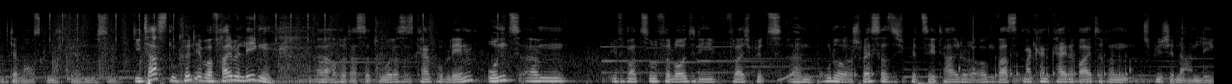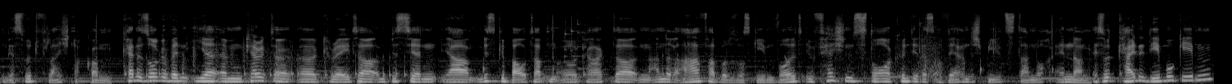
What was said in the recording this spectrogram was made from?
mit der Maus gemacht werden müssen. Die Tasten könnt ihr aber frei belegen äh, auf der Tastatur, das ist kein Problem. Und ähm, Information für Leute, die vielleicht mit ähm, Bruder oder Schwester sich PC teilen oder irgendwas. Man kann keine weiteren Spielstände anlegen. Das wird vielleicht noch kommen. Keine Sorge, wenn ihr ähm, Character äh, Creator ein bisschen ja, missgebaut habt und euren Charakter eine andere Haarfarbe oder sowas geben wollt. Im Fashion Store könnt ihr das auch während des Spiels dann noch ändern. Es wird keine Demo geben.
